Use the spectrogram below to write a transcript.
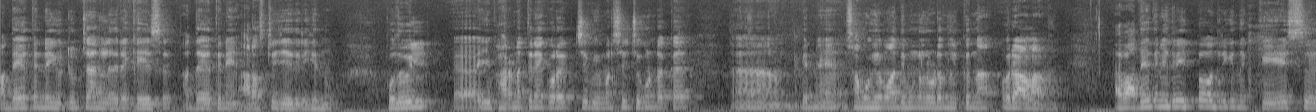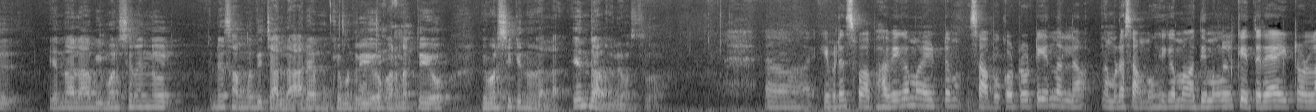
അദ്ദേഹത്തിന്റെ യൂട്യൂബ് ചാനലിനെതിരെ കേസ് അദ്ദേഹത്തിനെ അറസ്റ്റ് ചെയ്തിരിക്കുന്നു. പൊതുവിൽ ഈ ഭരണത്തിനെ കുറിച്ച് വിമർശിച്ചുകൊണ്ടൊക്കെ പിന്നെ സാമൂഹ്യ മാധ്യമങ്ങളിലൂടെ നിൽക്കുന്ന ഒരാളാണ്. അപ്പോൾ അദ്ദേഹത്തിനെതിരെ ഇപ്പോൾ വന്നിരിക്കുന്ന കേസ് എന്നാൽ ആ വിമർശനങ്ങളെ സംബന്ധിച്ചല്ല ആരെ മുഖ്യമന്ത്രിയോ ഭരണത്തെയോ വിമർശിക്കുന്നതല്ല. എന്താണ് അതിലെ വസ്തുത? ഇവിടെ സ്വാഭാവികമായിട്ടും സാബു കൊട്ടോട്ടി എന്നല്ല നമ്മുടെ സാമൂഹിക മാധ്യമങ്ങൾക്കെതിരായിട്ടുള്ള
